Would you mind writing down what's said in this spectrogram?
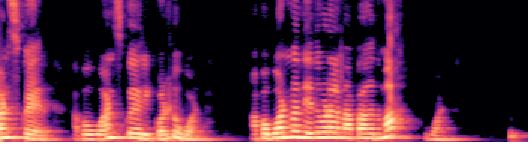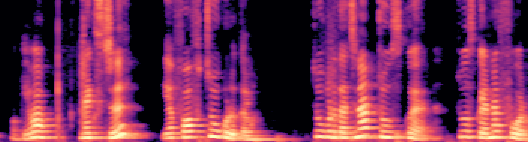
ஒன் ஸ்கொயர் அப்போ one square equal to one அப்போ ஒன் வந்து எது கூட மேப் ஆகுதுமா? ஒன் ஓகேவா நெக்ஸ்ட்டு எஃப் ஆஃப் டூ கொடுக்கலாம். டூ கொடுத்தாச்சுன்னா டூ ஸ்கொயர் டூ ஸ்கொயர்னா ஃபோர்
